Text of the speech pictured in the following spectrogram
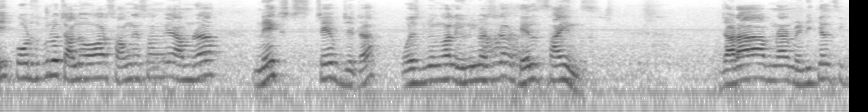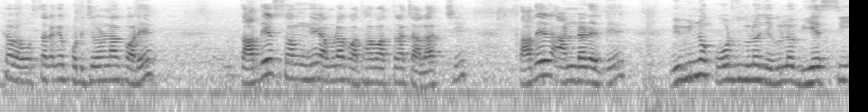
এই কোর্সগুলো চালু হওয়ার সঙ্গে সঙ্গে আমরা নেক্সট স্টেপ যেটা West Bengal university of health science যারা আপনার মেডিকেল শিক্ষা ব্যবস্থাটাকে পরিচালনা করে, তাদের সঙ্গে আমরা কথাবার্তা চালাচ্ছি। তাদের আন্ডারেতে বিভিন্ন কোর্সগুলো যেগুলো বিএসসি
